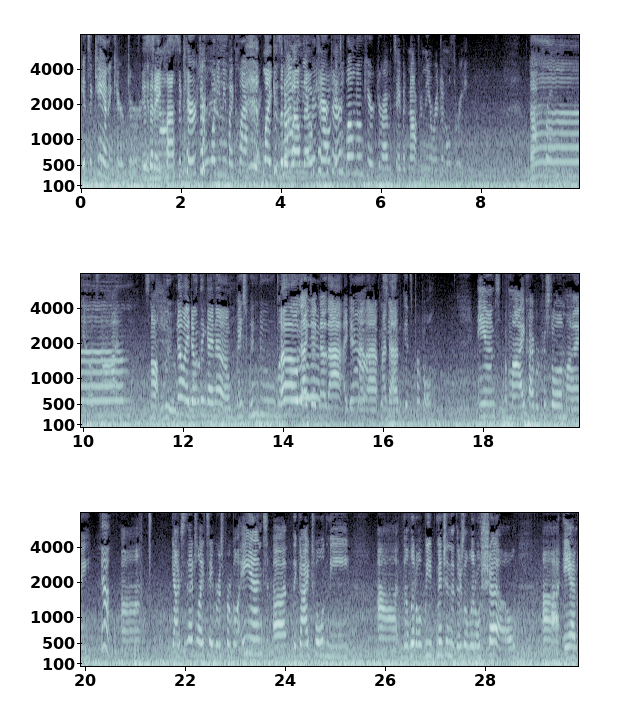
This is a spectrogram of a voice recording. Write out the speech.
It's a canon character. Is It's it a not- classic character? Well, what do you mean by classic? Like, is It's it a not from the well-known original- character? It's a well-known character, I would say, but not from the original three. Not from you know, it's not. It's not Luke. No, I don't think I know. Mace Windu. Oh, I did know that. I did Yeah, know that. My bad. Gets purple. And my Kyber crystal, my Yeah. uh, Galaxy's Edge lightsaber is purple. And uh, the guy told me uh, the little, we mentioned that there's a little show. Uh, and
